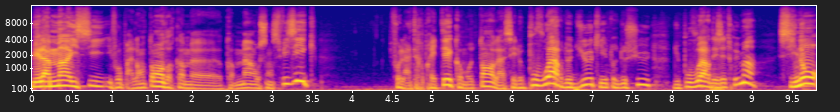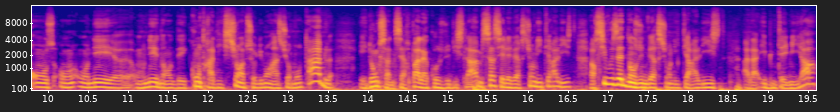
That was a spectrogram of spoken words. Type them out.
Mais la main ici, il ne faut pas l'entendre comme, euh, comme main au sens physique. Il faut l'interpréter comme autant, là, c'est le pouvoir de Dieu qui est au-dessus du pouvoir des êtres humains. Sinon, on, s- on- on est, euh, on est dans des contradictions absolument insurmontables, et donc ça ne sert pas à la cause de l'islam. Ça, c'est les versions littéralistes. Alors, si vous êtes dans une version littéraliste à la Ibn Taymiyyah,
